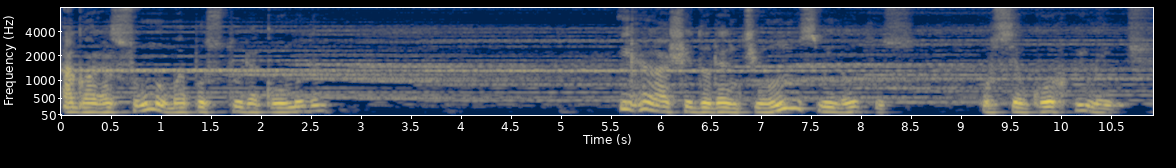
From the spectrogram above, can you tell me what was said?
Agora assuma uma postura cômoda e relaxe durante uns minutos o seu corpo e mente.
